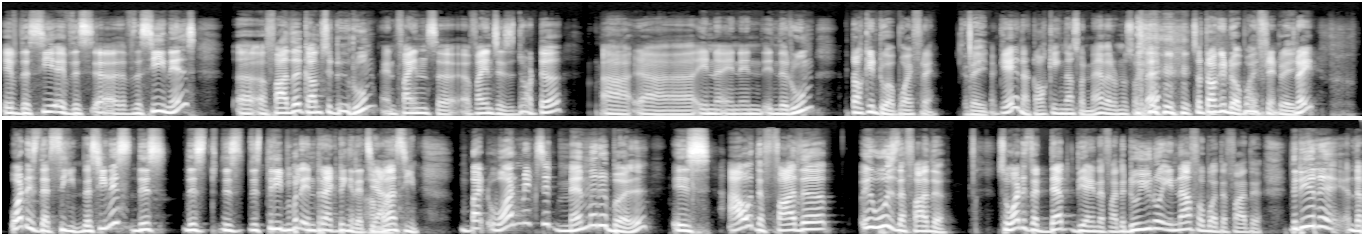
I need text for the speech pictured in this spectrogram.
if the see if this uh, if the scene is uh, a father comes into the room and finds uh, finds his daughter uh, uh, in, in in in the room talking to a boyfriend right okay now talking now so talking to a boyfriend right, right? what is that scene? The scene is this this this this three people interacting in that scene. Scene. But what makes it memorable is how the father. Who is the father? So what is the depth behind the father? Do you know enough about the father? The the,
